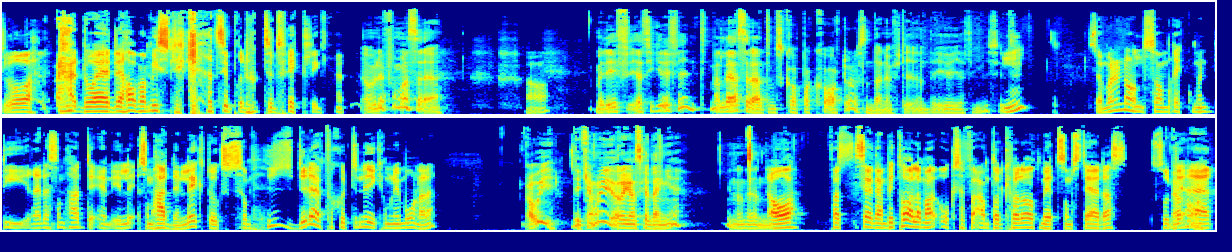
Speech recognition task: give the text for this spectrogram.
Då, då är det, har man misslyckats i produktutvecklingen. Ja, men det får man säga. Ja. Men det är, jag tycker det är fint. Man läser att de skapar kartor och sånt där nu för tiden. Det är ju jättemysigt. Mm. Sen var det någon som rekommenderade som hade en, som hade en Electrolux som hyrde den för 79 kronor i månaden. Oj, det kan man ju göra ganska länge. Innan den... Ja, fast sedan betalar man också för antal kvadratmeter som städas. Så det Jaha. är...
